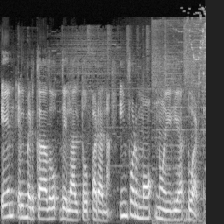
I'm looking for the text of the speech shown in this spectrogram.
en el mercado mercado del Alto Paraná, informó Noelia Duarte.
